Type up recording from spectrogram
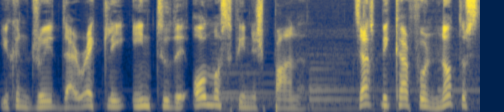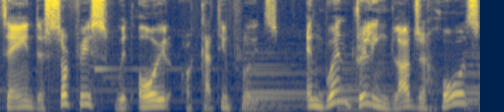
you can drill directly into the almost finished panel. Just be careful not to stain the surface with oil or cutting fluids. And when drilling larger holes,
